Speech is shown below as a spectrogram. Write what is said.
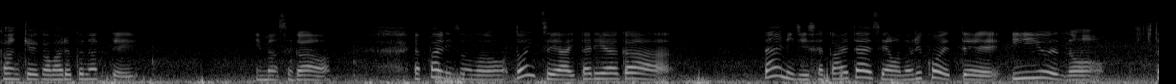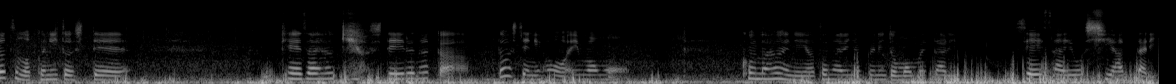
関係が悪くなっていますがやっぱりそのドイツやイタリアが第二次世界大戦を乗り越えて EU の一つの国として経済復帰をしている中どうして日本は今もこんな風にお隣の国と揉めたり制裁をし合ったり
